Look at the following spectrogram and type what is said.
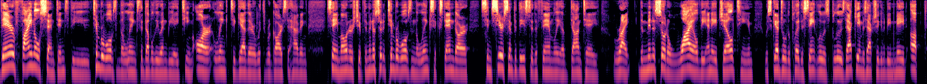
their final sentence, the Timberwolves and the Lynx, the WNBA team, are linked together with regards to having same ownership. The Minnesota Timberwolves and the Lynx extend our sincere sympathies to the family of Daunte Wright. The Minnesota Wild, the NHL team, was scheduled to play the St. Louis Blues. That game is actually going to be made up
